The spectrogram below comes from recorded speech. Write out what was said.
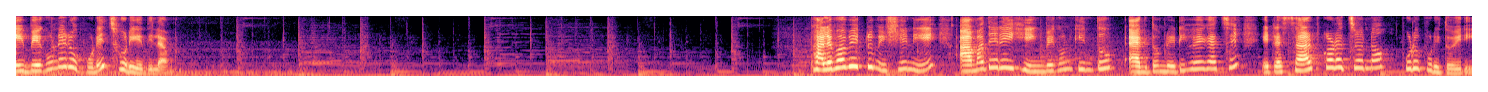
এই বেগুনের ওপরে ছড়িয়ে দিলাম। ভালোভাবে একটু মিশিয়ে নিয়ে আমাদের এই হিং বেগুন কিন্তু একদম রেডি হয়ে গেছে। এটা সার্ভ করার জন্য পুরোপুরি তৈরি।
